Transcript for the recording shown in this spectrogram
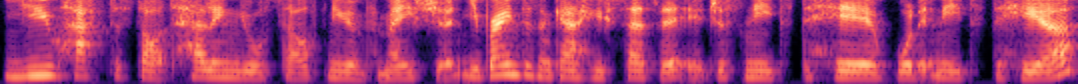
you have to start telling yourself new information your brain doesn't care who says it it just needs to hear what it needs to hear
